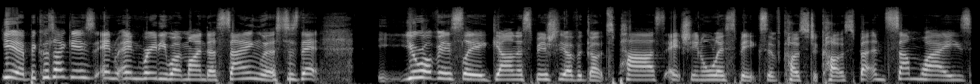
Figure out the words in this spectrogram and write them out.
Yeah, because I guess, and, and Reedy won't mind us saying this, is that you're obviously a gun, especially over Goats Pass, actually in all aspects of coast to coast, but in some ways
